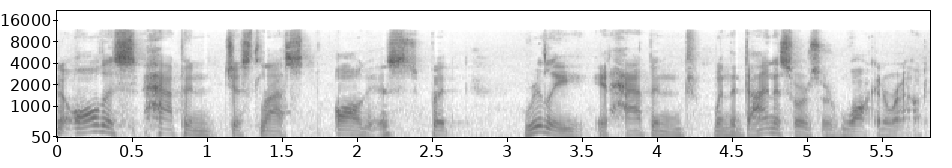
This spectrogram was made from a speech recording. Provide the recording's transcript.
Now, all this happened just last August, but really it happened when the dinosaurs were walking around.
